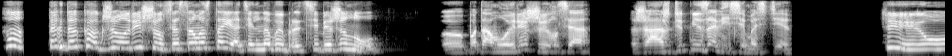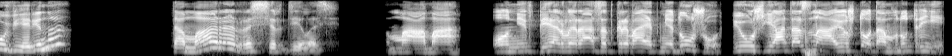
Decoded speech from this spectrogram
Ха, тогда как же он решился самостоятельно выбрать себе жену? Э, потому и решился. Жаждет независимости. Ты уверена? Тамара рассердилась. «Мама, он не в первый раз открывает мне душу, и уж я-то знаю, что там внутри.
